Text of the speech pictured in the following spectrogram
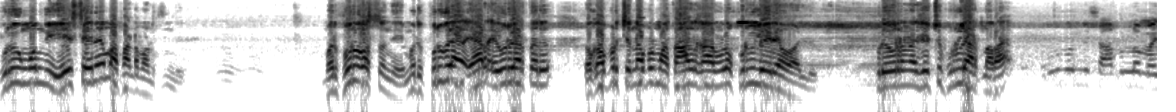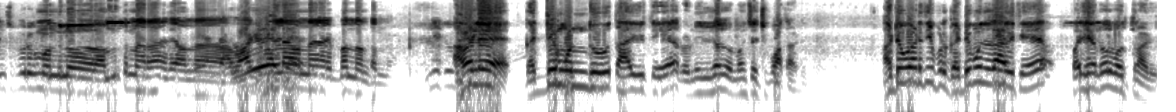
పురుగు మందు వేస్తేనే మా పంట పండుతుంది. మరి పురుగు వస్తుంది. మరి పురుగు ఎవరు ఏరుతారు? ఒకప్పుడు చిన్నప్పుడు మా తాత కాలంలో పురుగులు ఏరేవాళ్ళు. ఇప్పుడు ఎవరైనా తెచ్చి పురుగులు మందు షాపుల్లో మంచి పురుగు మందులు అమ్ముతున్నారా? అదేమన్నా వాటి వల్ల ఏమన్నా ఇబ్బంది ఉంటుందా? అవండి గడ్డి మందు తాగితే రెండు నిమిషాలు మంచి చచ్చిపోతాడు. అటువంటిది ఇప్పుడు గడ్డి మందు తాగితే పదిహేను రోజులు వస్తున్నాడు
